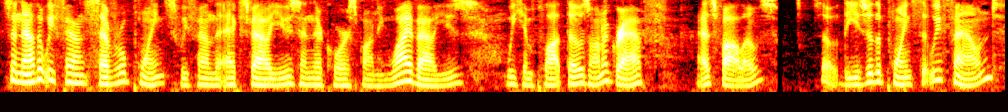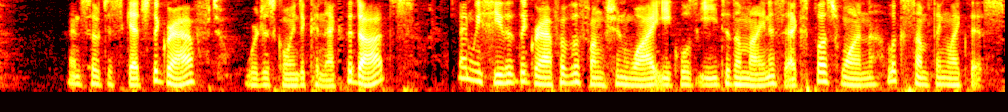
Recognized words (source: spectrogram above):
So now that we've found several points, we found the x values and their corresponding y values, we can plot those on a graph as follows. So these are the points that we found. And so to sketch the graph, we're just going to connect the dots. And we see that the graph of the function y equals e to the minus x plus 1 looks something like this.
